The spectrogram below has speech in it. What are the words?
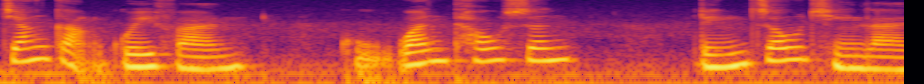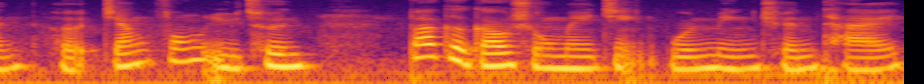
江港归帆、古湾涛声。林州晴岚和江丰渔村八个高雄美景闻名全台，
